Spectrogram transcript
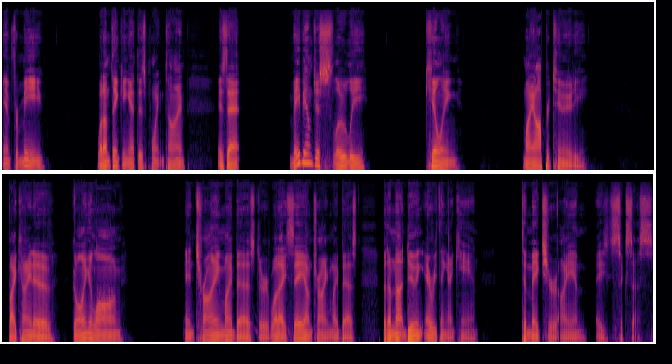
And for me, what I'm thinking at this point in time is that maybe I'm just slowly killing my opportunity by kind of going along and trying my best, or what I say I'm trying my best, but I'm not doing everything I can to make sure I am a success.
